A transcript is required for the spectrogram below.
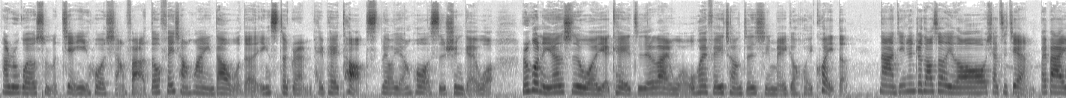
那如果有什么建议或想法，都非常欢迎到我的 Instagram 佩佩 Talks 留言或私讯给我。如果你认识我，也可以直接赖我，我会非常珍惜每一个回馈的。那今天就到这里喽，下次见，拜拜。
